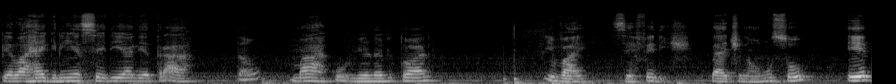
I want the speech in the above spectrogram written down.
pela regrinha, seria a letra A. Então, marca o V da vitória e vai ser feliz. Beth não almoçou e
